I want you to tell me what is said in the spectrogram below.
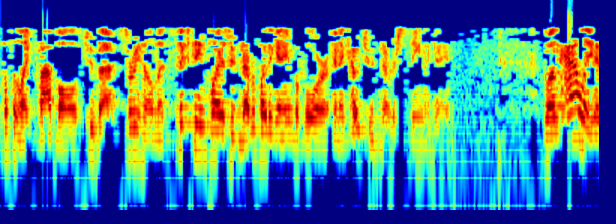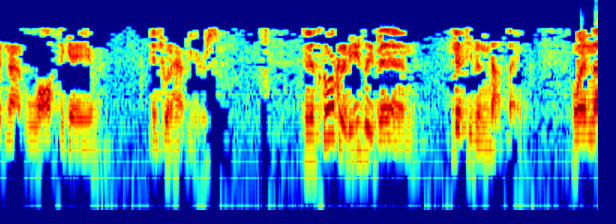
something like five balls, two bats, three helmets, 16 players who'd never played a game before, and a coach who'd never seen a game. Well, Cali had not lost a game in two and a half years. And the score could have easily been 50 to nothing. When uh,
